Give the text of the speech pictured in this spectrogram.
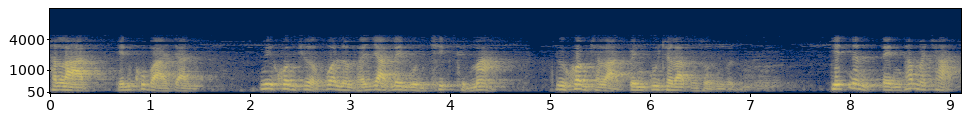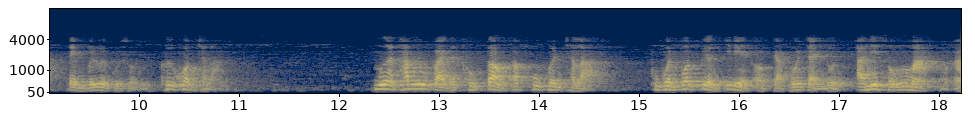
ฉลาดเห็นครูบาอาจารย์มีความเชื่อพวกนำพยาติได้บุญคิดขึ้นมากด้วยความฉลาดเป็นกุศลกุศลบุญจิตนั่นเต็มธรรมชาติเต็มไปด้วยกุศล คือความฉลาด เมื่อทำลงไปก็ถูกต้องกับผู้คนฉลาด ผู้คนปลดเปลื้องกิเลสออกจากหัวใจด้วยอันนี้สงมากมหา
